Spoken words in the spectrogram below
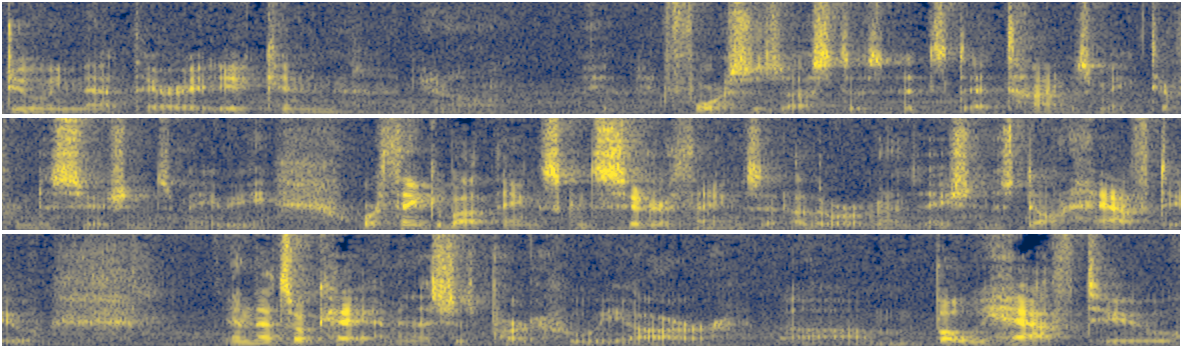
doing that there, it can you know it, it forces us to at times make different decisions maybe or think about things, consider things that other organizations don't have to and that's okay. I mean, that's just part of who we are. Um, but we have to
